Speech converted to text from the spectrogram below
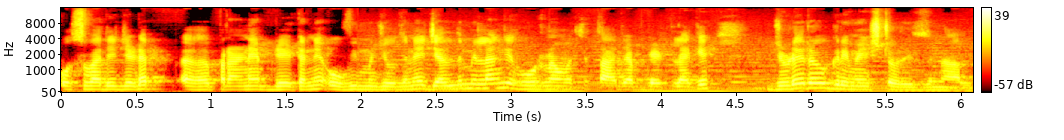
ਉਸ ਬਾਰੇ ਜਿਹੜਾ ਪੁਰਾਣੇ ਅਪਡੇਟ ਨੇ ਉਹ ਵੀ ਮੌਜੂਦ ਨੇ। ਜਲਦ ਮਿਲਾਂਗੇ ਹੋਰ ਨਵਾਂ ਤੇ ਤਾਜ਼ਾ ਅਪਡੇਟ ਲੈ ਕੇ ਜੁੜੇ ਰਹੋ ਗ੍ਰੀਵਨ ਸਟੋਰੀਜ਼ ਦੇ ਨਾਲ।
